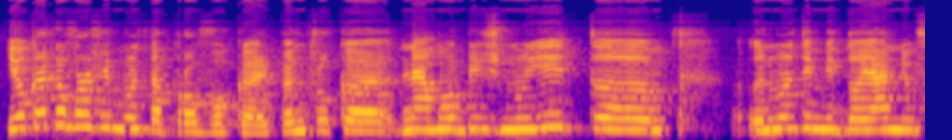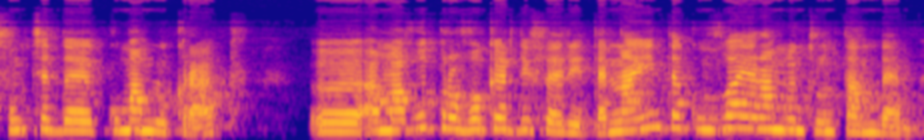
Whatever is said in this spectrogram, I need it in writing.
Eu cred că vor fi multe provocări, pentru că ne-am obișnuit uh, în ultimii doi ani în funcție de cum am lucrat. Uh, am avut provocări diferite. Înainte, cumva, eram într-un tandem.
